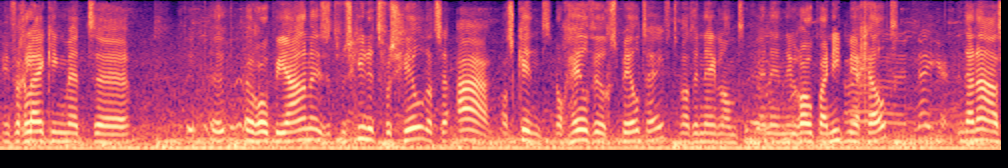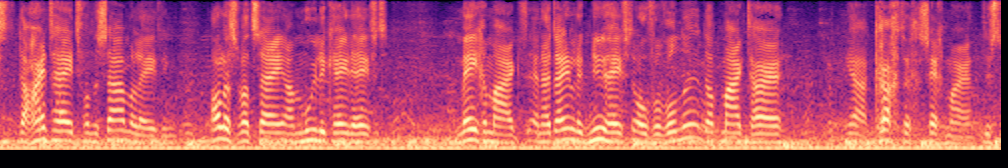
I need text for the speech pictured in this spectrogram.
in vergelijking met uh, Europeanen is het misschien het verschil dat ze A, als kind nog heel veel gespeeld heeft. Wat in Nederland en in Europa niet meer geldt. En daarnaast de hardheid van de samenleving. Alles wat zij aan moeilijkheden heeft meegemaakt en uiteindelijk nu heeft overwonnen. Dat maakt haar ja, krachtig, zeg maar. Dus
